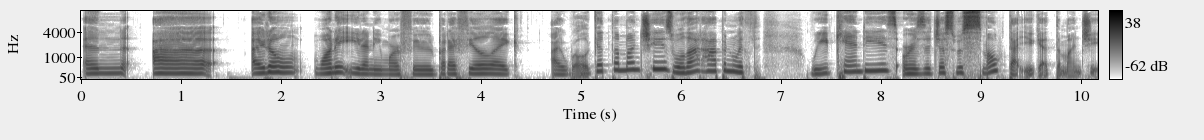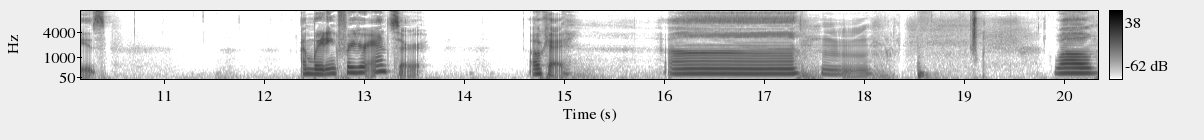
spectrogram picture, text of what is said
And uh, I don't want to eat any more food, but I feel like I will get the munchies. Will that happen with weed candies or is it just with smoke that you get the munchies? I'm waiting for your answer. Okay. Uh, hmm. Well,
